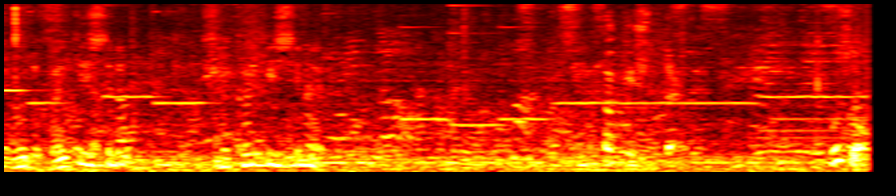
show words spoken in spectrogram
え、まだ会計してない？会計してないのさっき知ったよ嘘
